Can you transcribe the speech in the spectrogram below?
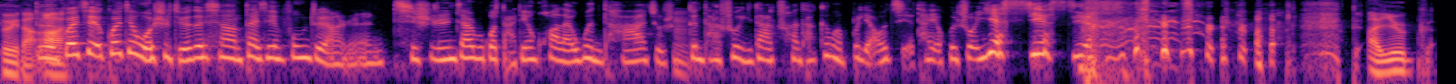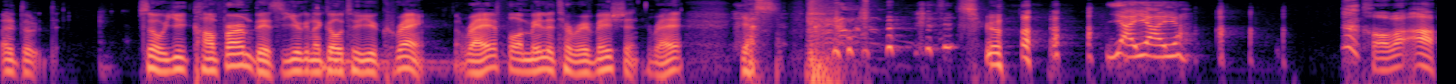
对的啊。对，关键关键我是觉得像戴建峰这样人，其实人家如果打电话来问他，就是跟他说一大串，他根本不了解，他也会说 yes yes yes。Are you 呃对，So you confirm this? You're gonna go to Ukraine, right, for military mission, right? Yes. 去了。呀呀呀！好吧啊，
